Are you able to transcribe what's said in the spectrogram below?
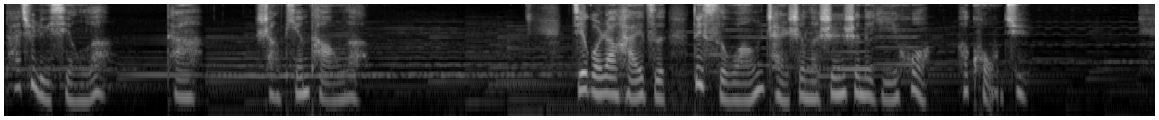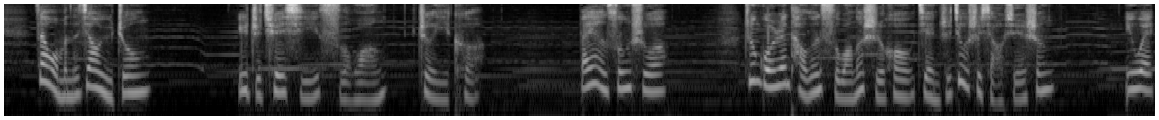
他去旅行了，他上天堂了。结果让孩子对死亡产生了深深的疑惑和恐惧。在我们的教育中，一直缺席死亡这一课。白岩松说：“中国人讨论死亡的时候，简直就是小学生，因为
